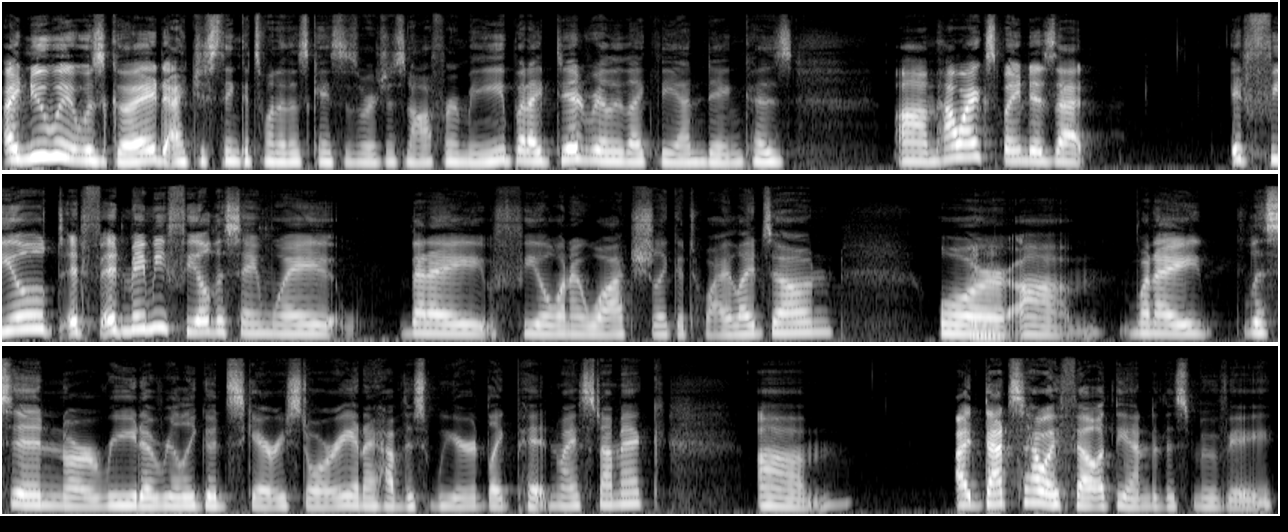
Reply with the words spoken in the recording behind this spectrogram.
I knew it was good. I just think it's one of those cases where it's just not for me. But I did really like the ending because um, how I explained is that it feel it it made me feel the same way that I feel when I watch like a Twilight Zone or um when I listen or read a really good scary story and I have this weird like pit in my stomach. Um I that's how I felt at the end of this movie.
